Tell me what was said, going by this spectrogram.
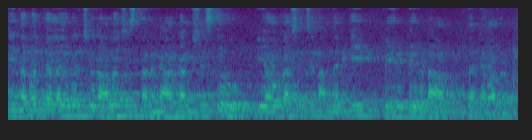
జీతభత్యాల గురించి ఆలోచిస్తారని ఆకాంక్షిస్తూ ఈ అవకాశం ఇచ్చిన అందరికీ పేరు పేరున ధన్యవాదాలు.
